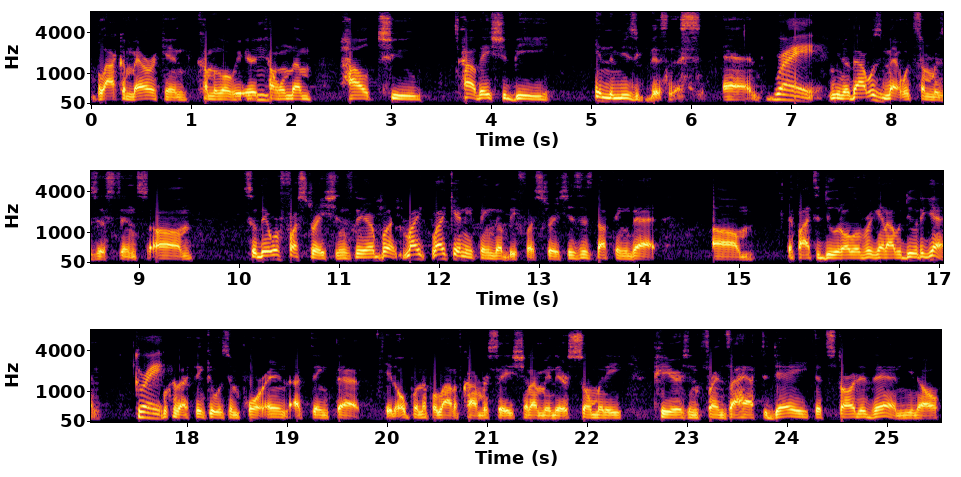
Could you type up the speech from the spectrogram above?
black american coming over here mm-hmm. telling them how to how they should be in the music business. And right, you know, that was met with some resistance. Um, so there were frustrations there, but like like anything, there'll be frustrations. It's nothing that um, if I had to do it all over again, I would do it again. Great. Because I think it was important. I think that it opened up a lot of conversation. I mean, there's so many peers and friends I have today that started then. You know,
